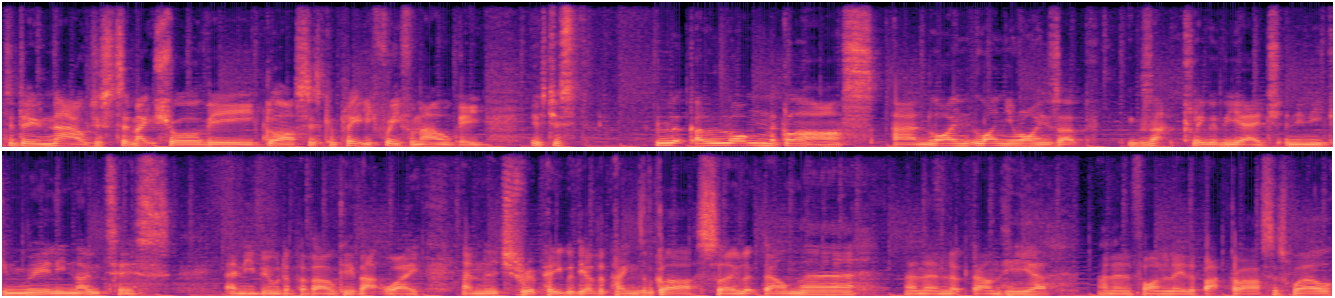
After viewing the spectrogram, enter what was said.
like to do now, just to make sure the glass is completely free from algae, is just look along the glass and line, line your eyes up exactly with the edge and then you can really notice any build-up of algae that way and then just repeat with the other panes of glass. So look down there and then look down here and then finally the back glass as well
